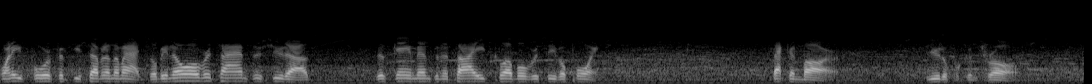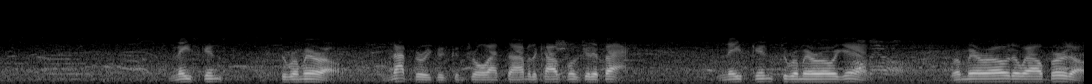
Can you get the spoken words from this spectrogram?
24-57 in the match. There'll be no overtimes or shootouts. This game ends in a tie. Each club will receive a point. Beckenbauer. Beautiful control. Neeskens to Romero. Not very good control that time, but the Cosmos get it back. Neeskens to Romero again. Romero to Alberto.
